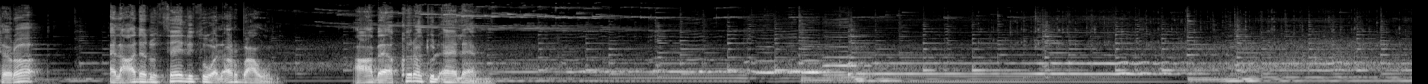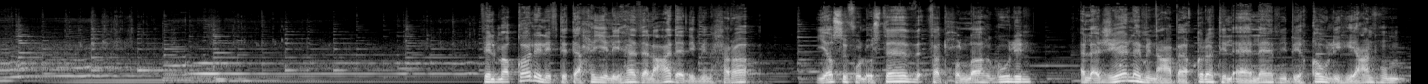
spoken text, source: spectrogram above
حراء العدد الثالث والأربعون. عباقرة الآلام. في المقال الافتتاحي لهذا العدد من حراء يصف الأستاذ فتح الله جول الأجيال من عباقرة الآلام بقوله عنهم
